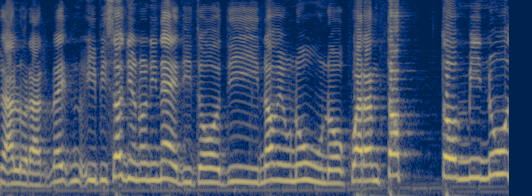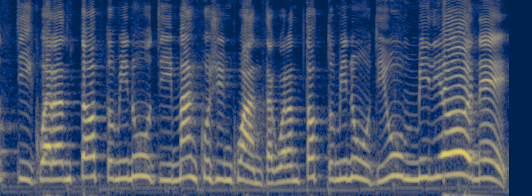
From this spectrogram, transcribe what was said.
Allora, Rai- episodio non inedito di 911. 48 minuti. 48 minuti. Manco 50. 48 minuti. Un milione.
